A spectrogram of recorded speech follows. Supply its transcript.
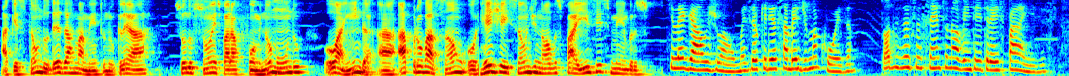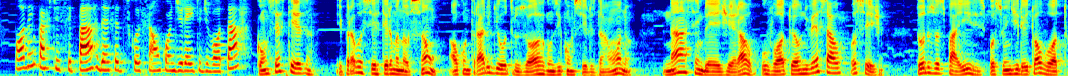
a questão do desarmamento nuclear, soluções para a fome no mundo ou ainda a aprovação ou rejeição de novos países membros. Que legal, João, mas eu queria saber de uma coisa. Todos esses 193 países podem participar dessa discussão com direito de votar? Com certeza. E para você ter uma noção, ao contrário de outros órgãos e conselhos da ONU, na Assembleia Geral o voto é universal, ou seja, todos os países possuem direito ao voto,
